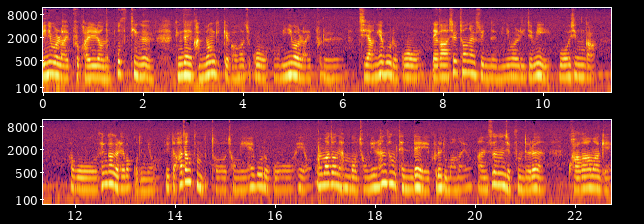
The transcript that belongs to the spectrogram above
minimal life 관련 posting을 굉장히 감명 깊게 봐가지고 어, minimal life를 지향해보려고 내가 실천할 수 있는 미니멀리즘이 무엇인가 하고 생각을 해봤거든요. 일단 화장품부터 정리해보려고 해요. 얼마 전에 한번 정리를 한 상태인데 그래도 많아요. 안 쓰는 제품들은 과감하게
